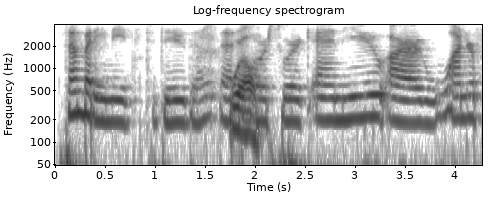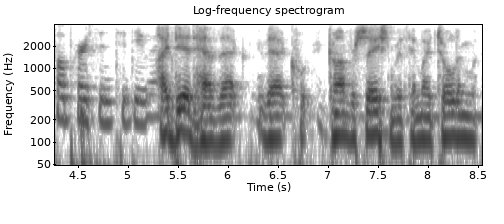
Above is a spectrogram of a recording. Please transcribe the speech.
somebody needs to do that, that Well- divorce work, and you are a wonderful person to do it. I did have that that conversation with him. I told him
